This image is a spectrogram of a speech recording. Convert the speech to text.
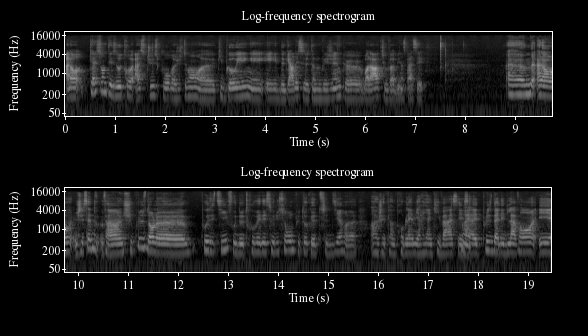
Alors, quelles sont tes autres astuces pour euh, justement euh, keep going et, de garder ce tunnel vision que voilà, tout va bien se passer? Alors, j'essaie de. Enfin, je suis plus dans le positif ou de trouver des solutions plutôt que de se dire ah, j'ai plein de problèmes, il n'y a rien qui va. C'est, Ça va être plus d'aller de l'avant et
